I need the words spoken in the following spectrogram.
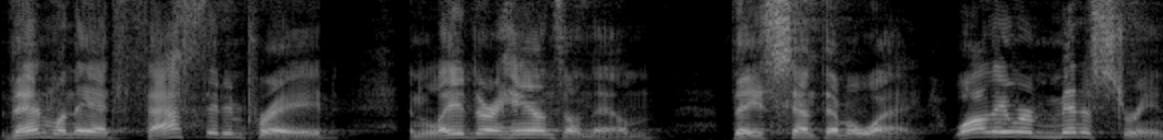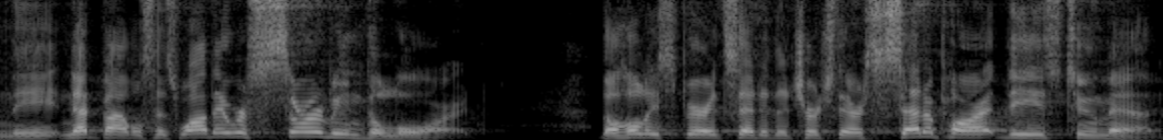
Then, when they had fasted and prayed and laid their hands on them, they sent them away. While they were ministering, the Net Bible says, while they were serving the Lord, the Holy Spirit said to the church there, Set apart these two men.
